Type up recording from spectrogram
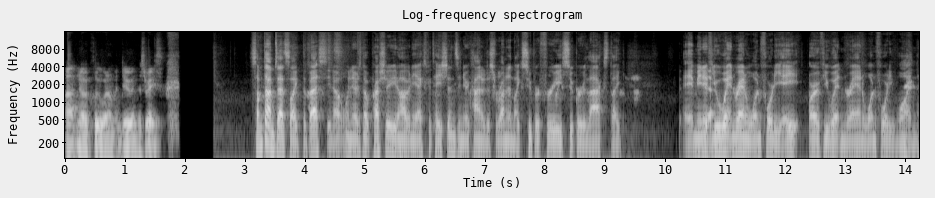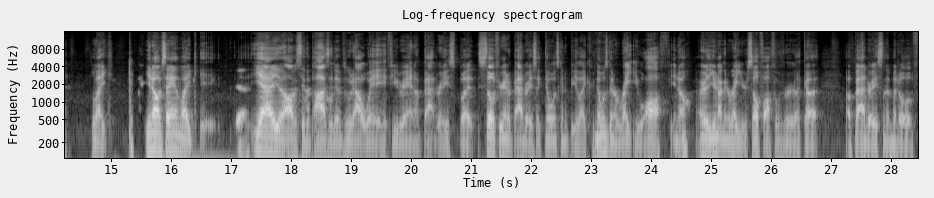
I have no clue what I'm gonna do in this race. Sometimes that's like the best, you know, when there's no pressure, you don't have any expectations, and you're kind of just running like super free, super relaxed. Like, I mean, yeah. if you went and ran 148, or if you went and ran 141, like, you know what I'm saying? Like, yeah. Yeah, you know, obviously the positives would outweigh if you ran a bad race, but still, if you're in a bad race, like no one's gonna be like, no one's gonna write you off, you know, or you're not gonna write yourself off over like a, a bad race in the middle of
